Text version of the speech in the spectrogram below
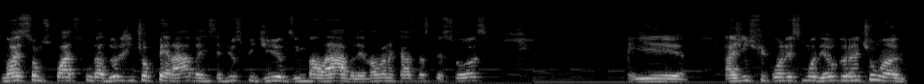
Nós somos quatro fundadores, a gente operava, recebia os pedidos, embalava, levava na casa das pessoas. E a gente ficou nesse modelo durante um ano.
